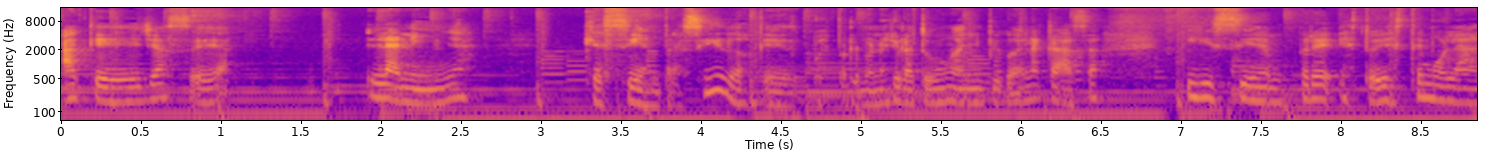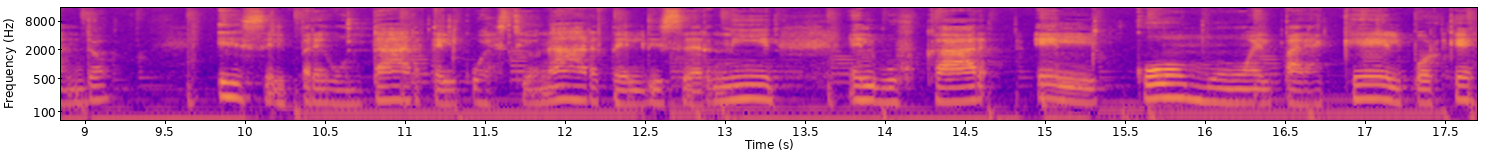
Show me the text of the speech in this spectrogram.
a que ella sea la niña que siempre ha sido, que pues por lo menos yo la tuve un año y pico en la casa y siempre estoy estimulando es el preguntarte, el cuestionarte, el discernir, el buscar el cómo, el para qué, el por qué.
